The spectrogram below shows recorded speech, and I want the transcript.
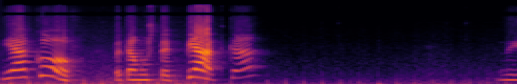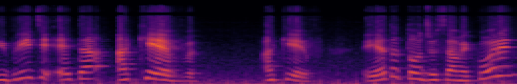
Яков, потому что пятка на иврите это акев, акев. И это тот же самый корень,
